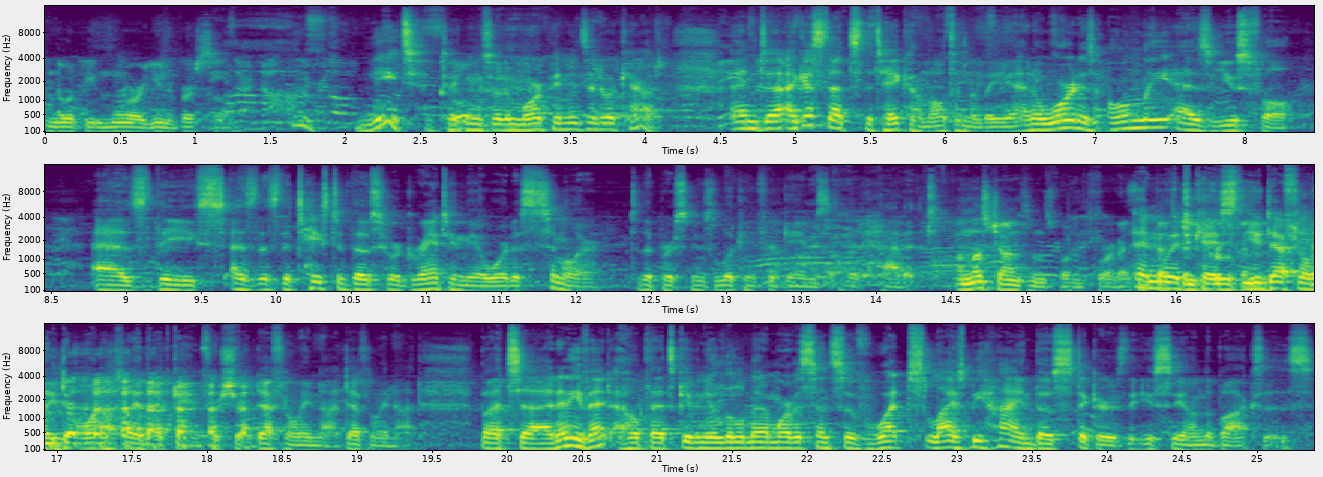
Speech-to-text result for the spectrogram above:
and that would be more universal. Neat, taking sort of more opinions into account. And uh, I guess that's the take home ultimately. An award is only as useful as the, as, as the taste of those who are granting the award is similar to the person who's looking for games that have it. Unless Jonathan's voting for it, I think In that's which been case, proven. you definitely don't want to play that game for sure. Definitely not. Definitely not. But uh, in any event, I hope that's given you a little bit more of a sense of what lies behind those stickers that you see on the boxes.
